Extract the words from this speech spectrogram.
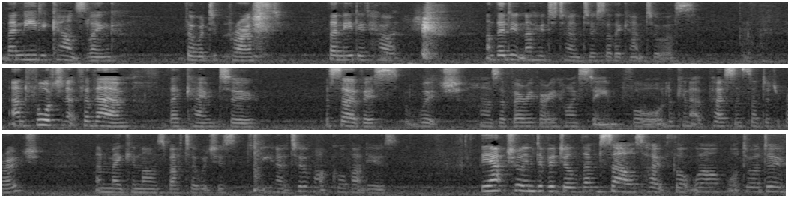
They needed counselling. They were depressed. They needed help. And they didn't know who to turn to, so they came to us. And fortunate for them, they came to a service which has a very, very high esteem for looking at a person centred approach and making lives better, which is, you know, two of our core values. The actual individual themselves, Hope thought, well, what do I do?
